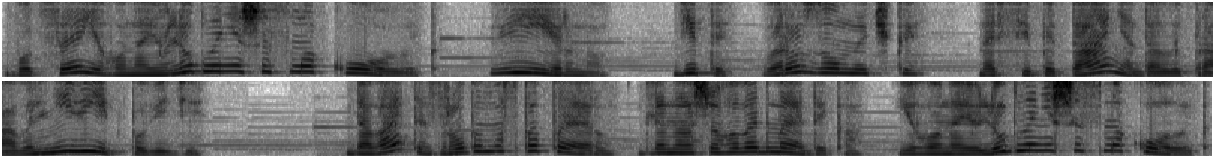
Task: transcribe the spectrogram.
Бо це його найулюбленіший смаколик. Вірно. Діти, ви розумнички. На всі питання дали правильні відповіді. Давайте зробимо з паперу для нашого ведмедика його найулюбленіший смаколик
